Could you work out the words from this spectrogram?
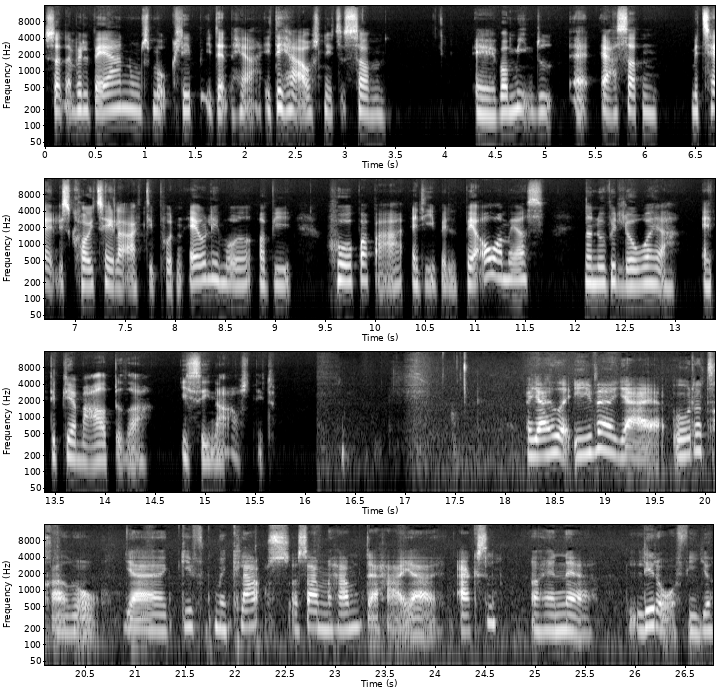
Så der vil være nogle små klip i, den her, i det her afsnit, som, øh, hvor min lyd er, er sådan metallisk højtaleragtig på den ærgerlige måde, og vi håber bare, at I vil bære over med os, når nu vi lover jer, at det bliver meget bedre i senere afsnit. Og jeg hedder Eva, jeg er 38 år. Jeg er gift med Claus, og sammen med ham, der har jeg Axel, og han er lidt over fire.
